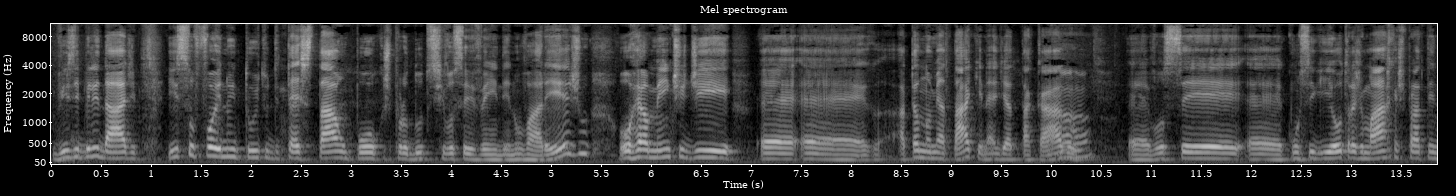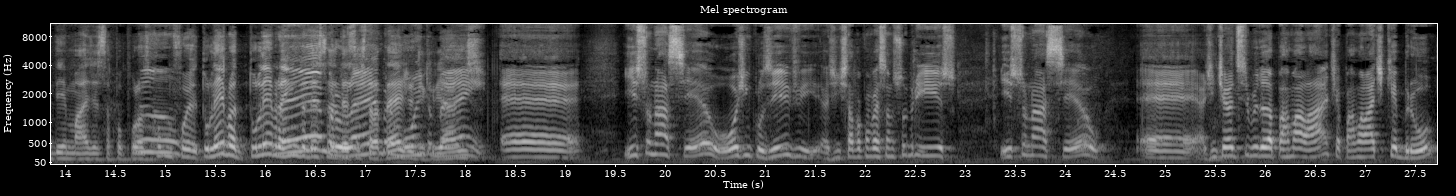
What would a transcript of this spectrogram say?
visibilidade. Isso foi no intuito de testar um pouco os produtos que você vende no varejo ou realmente de é, é, até o nome ataque, né, de atacado, Aham. É, você é, conseguir outras marcas para atender mais essa população. Não. Como foi? Tu lembra? Tu lembra ainda dessa, Lembro, dessa lembro estratégia muito de criar bem. isso? É, isso nasceu, hoje inclusive, a gente estava conversando sobre isso. Isso nasceu, é, a gente era distribuidor da Parmalat, a Parmalat quebrou,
